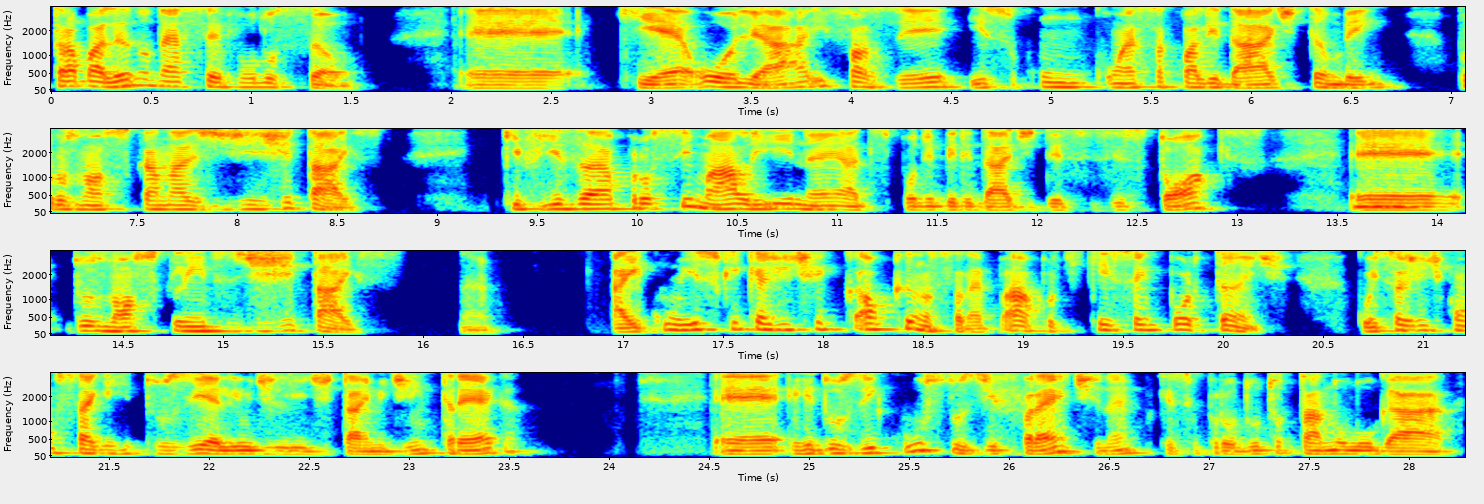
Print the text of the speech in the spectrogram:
trabalhando nessa evolução, é, que é olhar e fazer isso com, com essa qualidade também para os nossos canais digitais, que visa aproximar ali né, a disponibilidade desses estoques é, uhum. dos nossos clientes digitais. Né? Aí, com isso, o que, que a gente alcança? Né? Ah, por que, que isso é importante? Com isso, a gente consegue reduzir ali o de lead time de entrega, é, reduzir custos de frete, né? Porque se o produto está no lugar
